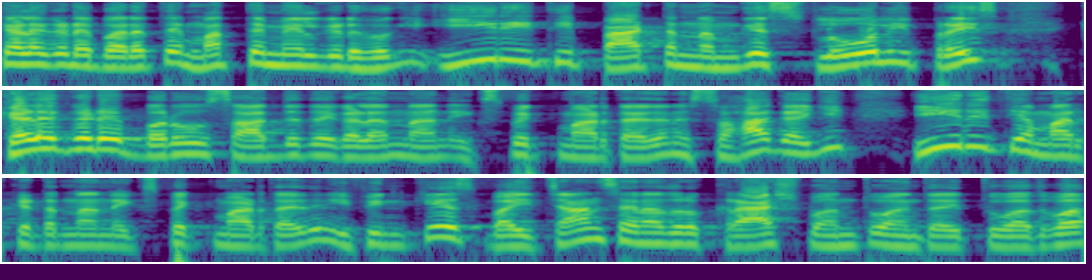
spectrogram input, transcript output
ಕೆಳಗಡೆ ಬರುತ್ತೆ, ಮತ್ತೆ ಮೇಲ್ಗಡೆ ಹೋಗಿ ಈ ರೀತಿ ಪ್ಯಾಟರ್ನ್ ನಮಗೆ ಸ್ಲೋಲಿ ಪ್ರೈಸ್ ಕೆಳಗಡೆ ಬರೋ ಸಾಧ್ಯತೆಗಳನ್ನು ನಾನು ಎಕ್ಸ್ಪೆಕ್ಟ್ ಮಾಡ್ತಾ ಇದ್ದೇನೆ. ಸೊ ಹಾಗಾಗಿ ಈ ರೀತಿಯ ಮಾರ್ಕೆಟ್ ನಾನು ಎಕ್ಸ್ಪೆಕ್ಟ್ ಮಾಡ್ತಾ ಇದ್ದೀನಿ. If in case by chance ಏನಾದರೂ ಕ್ರಾಶ್ ಬಂತು ಅಂತ ಇತ್ತು ಅಥವಾ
